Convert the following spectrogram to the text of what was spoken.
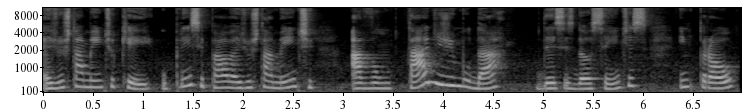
é justamente o quê? O principal é justamente a vontade de mudar desses docentes em prol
